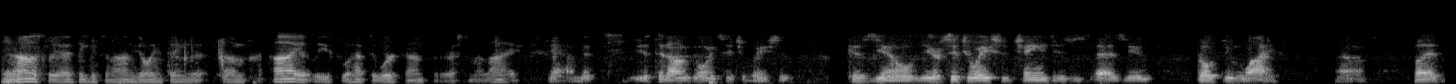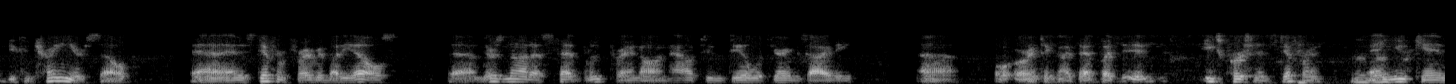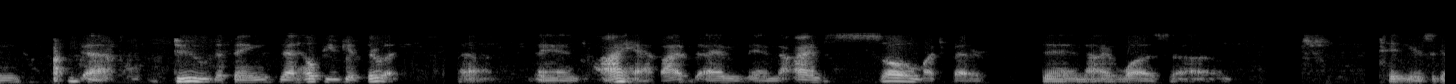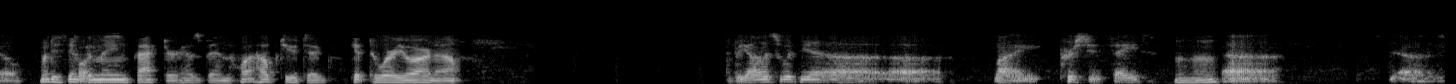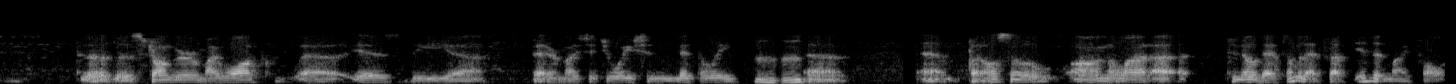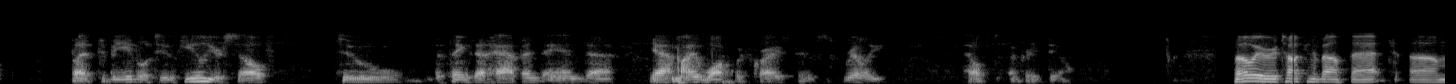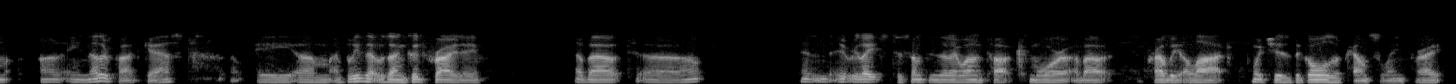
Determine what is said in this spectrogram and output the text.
And honestly, I think it's an ongoing thing that um, I, at least, will have to work on for the rest of my life. Yeah, it's it's an ongoing situation because you know your situation changes as you go through life. Uh, but you can train yourself, and it's different for everybody else. Uh, there's not a set blueprint on how to deal with your anxiety uh, or, or anything like that. But it, each person is different, Mm-hmm. and you can uh, do the things that help you get through it. Uh, and I have, I've, and and I'm so much better than I was uh, ten years ago. What do you think the main factor has been? What helped you to get to where you are now? To be honest with you, uh, uh, my Christian faith, Mm-hmm. uh, uh, the the stronger my walk uh, is, the uh, better my situation mentally. Mm-hmm. Um, but also on a lot uh, to know that some of that stuff isn't my fault, but to be able to heal yourself to the things that happened, and uh, yeah, my walk with Christ has really helped a great deal. Well, we were talking about that um, on another podcast. A, um, I believe that was on Good Friday, about, uh, and it relates to something that I want to talk more about, probably a lot, which is the goals of counseling. Right.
